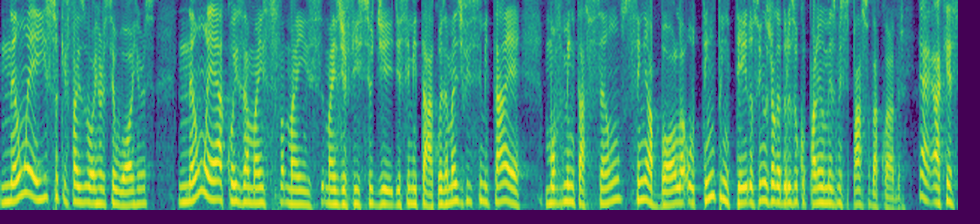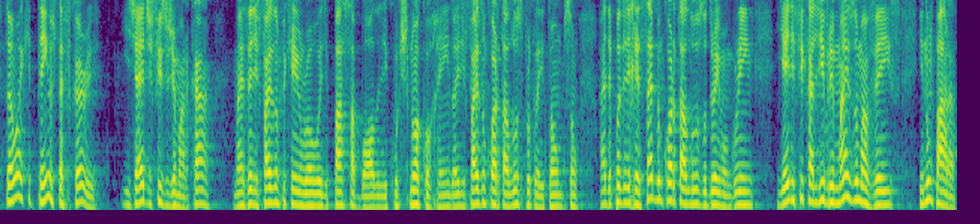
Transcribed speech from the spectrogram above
Não é isso que faz o Warriors ser Warriors. Não é a coisa mais, mais, mais difícil de, de se imitar. A coisa mais difícil de se imitar é movimentação sem a bola o tempo inteiro, sem os jogadores ocuparem o mesmo espaço da quadra. É, a questão é que tem o Steph Curry, e já é difícil de marcar, mas ele faz um pick and roll, ele passa a bola, ele continua correndo, aí ele faz um corta-luz pro Clay Thompson, aí depois ele recebe um corta-luz do Draymond Green, e aí ele fica livre mais uma vez e não para.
